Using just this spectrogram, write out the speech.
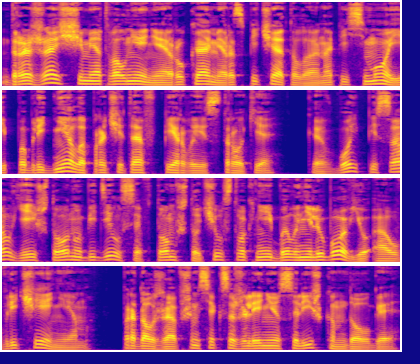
Дрожащими от волнения руками распечатала она письмо и побледнела, прочитав первые строки. Ковбой писал ей, что он убедился в том, что чувство к ней было не любовью, а увлечением, продолжавшимся, к сожалению, слишком долго.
